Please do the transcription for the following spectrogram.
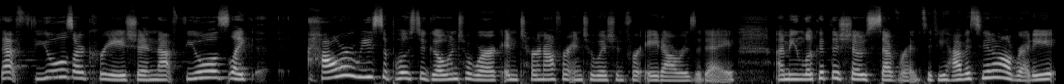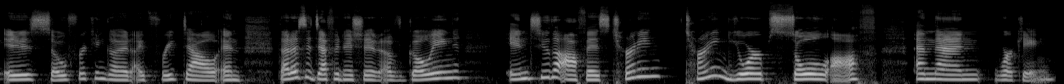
that fuels our creation, that fuels like how are we supposed to go into work and turn off our intuition for eight hours a day? I mean, look at the show Severance. If you haven't seen it already, it is so freaking good. I freaked out. And that is a definition of going into the office, turning turning your soul off, and then working.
